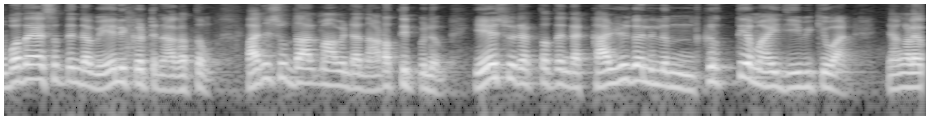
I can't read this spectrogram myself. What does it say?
ഉപദേശത്തിന്റെ വേലിക്കെട്ടിനകത്തും പരിശുദ്ധാത്മാവിന്റെ നടത്തിപ്പിലും യേശു രക്തത്തിന്റെ കഴുകലിലും കൃത്യമായി ജീവിക്കുവാൻ ഞങ്ങളെ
